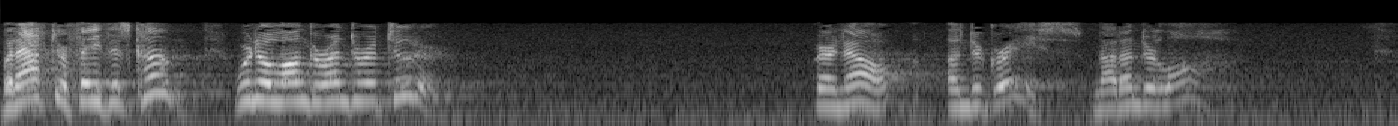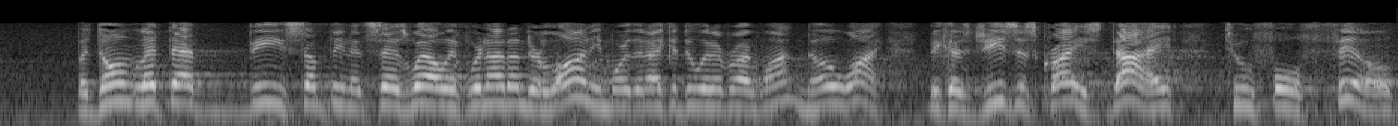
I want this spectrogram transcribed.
But after faith has come, we're no longer under a tutor. We're now under grace, not under law. But don't let that be something that says, well, if we're not under law anymore, then I can do whatever I want. No, why? Because Jesus Christ died to fulfill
